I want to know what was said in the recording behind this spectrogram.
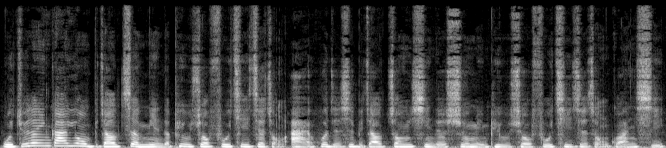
我觉得应该用比较正面的，譬如说“夫妻这种爱”，或者是比较中性的书名，譬如说“夫妻这种关系”。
